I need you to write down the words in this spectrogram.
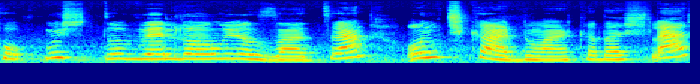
kopmuştu. Belli oluyor zaten. Onu çıkardım arkadaşlar.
